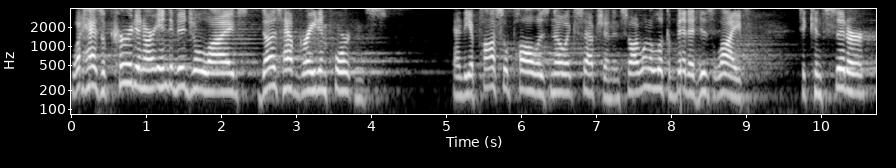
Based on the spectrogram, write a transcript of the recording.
What has occurred in our individual lives does have great importance, and the Apostle Paul is no exception. And so I want to look a bit at his life to consider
